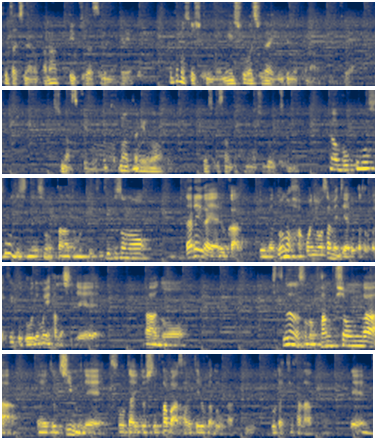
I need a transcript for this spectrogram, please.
人たちなのかなっていう気がするので、どの組織にも名称は違いでいるのかなっていう気はしますけど、このあたりは、洋介さんと同じドイツに。僕もそうですね、そうかなと思って、結局その、誰がやるかというか、どの箱に収めてやるかとか結構どうでもいい話で、あの、必要なのはそのファンクションが、えーと、チームで相対としてカバーされてるかどうかっていうことだけかなと思って、うんうん、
